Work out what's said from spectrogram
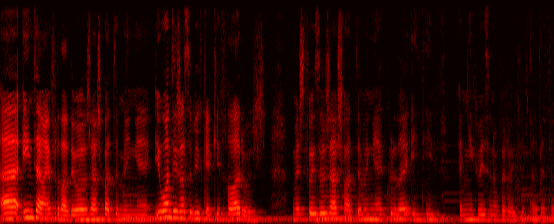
Ah, então, é verdade, eu hoje às 4 da manhã, eu ontem já sabia do que é que ia falar hoje, mas depois hoje às 4 da manhã acordei e tive, a minha cabeça não parou, tive, tá, tá, tá,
